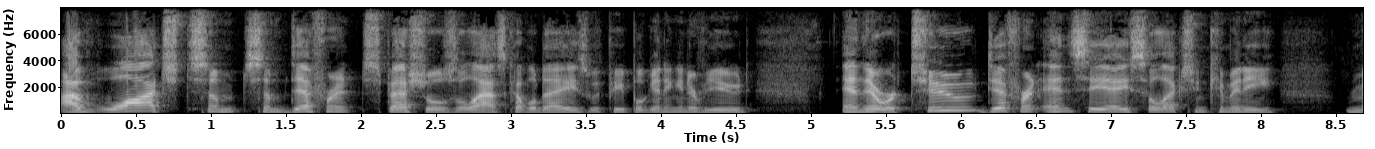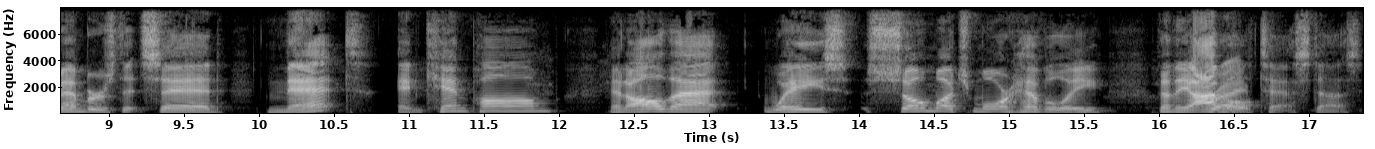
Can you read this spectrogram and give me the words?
I've watched some some different specials the last couple days with people getting interviewed, and there were two different NCA selection committee members that said net and KenPom and all that weighs so much more heavily than the eyeball Right. test does.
